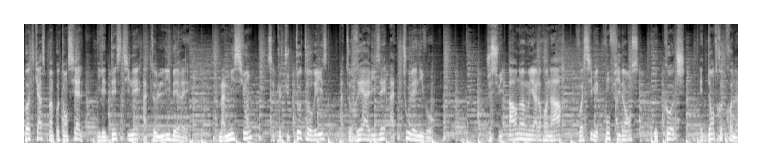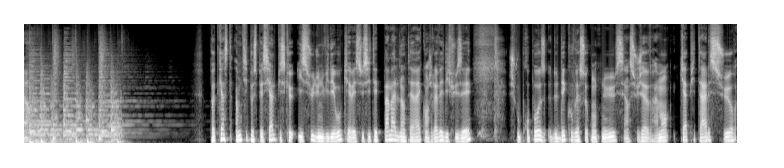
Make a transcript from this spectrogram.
podcast Plein Potentiel, il est destiné à te libérer. Ma mission, c'est que tu t'autorises à te réaliser à tous les niveaux. Je suis Arnaud Amoyal Renard, voici mes confidences de coach et d'entrepreneur. Podcast un petit peu spécial puisque issu d'une vidéo qui avait suscité pas mal d'intérêt quand je l'avais diffusée je vous propose de découvrir ce contenu. C'est un sujet vraiment capital sur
